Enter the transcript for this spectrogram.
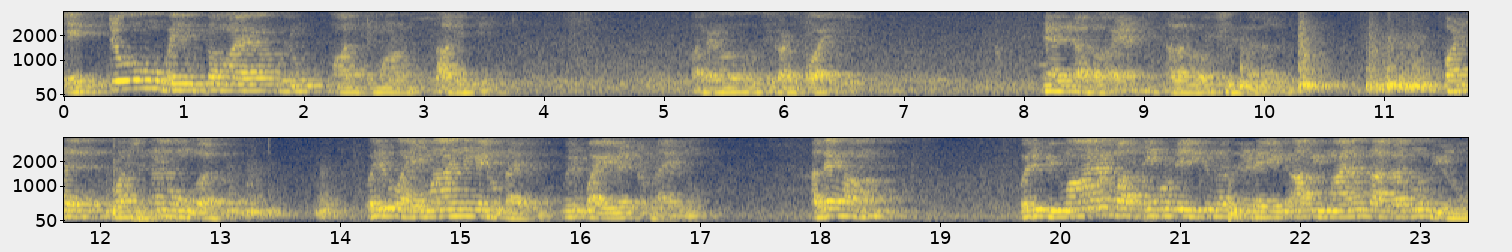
ഏറ്റവും ഉപയുക്തമായ ഒരു മാധ്യമമാണ് സാഹിത്യം. പറയണത് കുറച്ച് കടുപ്പമായിരിക്കും. ഞാൻ കഥ പറയാം. അതാണ് കുറച്ച് നല്ലത്. പണ്ട് വർഷങ്ങൾക്ക് മുമ്പ് ഒരു വൈമാനികൻ ഉണ്ടായിരുന്നു ഒരു പൈലറ്റ് ഉണ്ടായിരുന്നു. അദ്ദേഹം ഒരു വിമാനം പറത്തിക്കൊണ്ടിരിക്കുന്നതിനിടയിൽ ആ വിമാനം തകർന്നു വീണു.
